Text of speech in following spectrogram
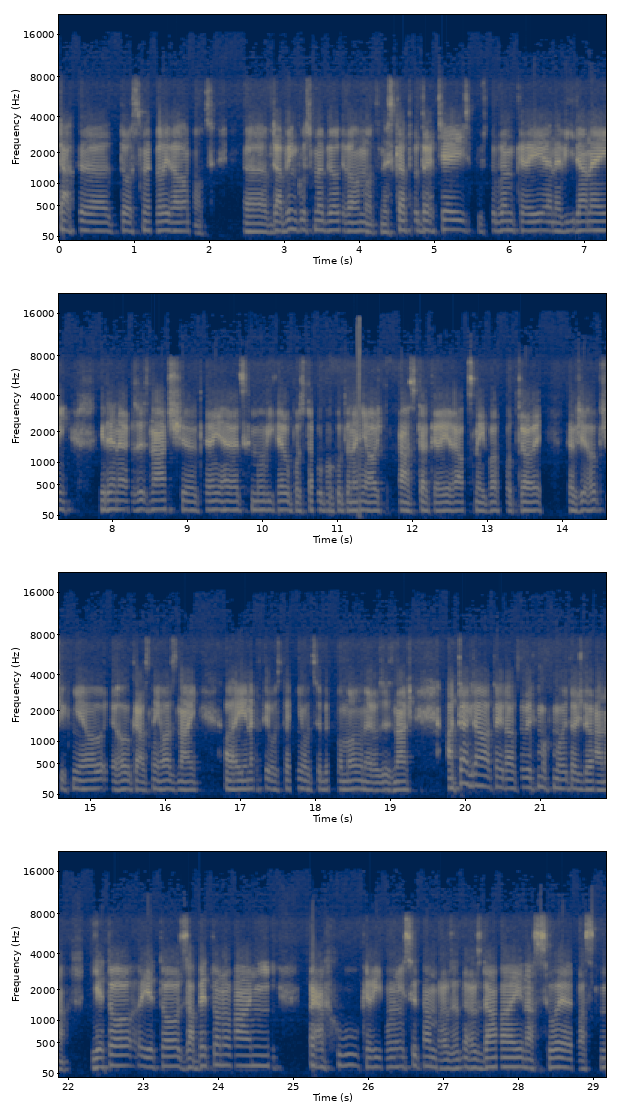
tak e, to jsme byli velmoc. V dubbingu jsme byli velmi moc. Dneska to drtějí způsobem, který je nevýdaný, kde nerozeznáš, který herec mluví kterou postavu, pokud to není Aleš Procházka, který hrál Snape v Potrovi, takže ho všichni jeho, jeho krásný hlas znají, ale jinak ty ostatní od sebe pomalu nerozeznáš. A tak dále, a tak dále, co bych mohl mluvit až do rána. Je to, je to zabetonování prachů, který oni si tam rozdávají na svoje vlastní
